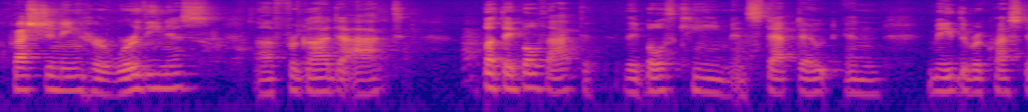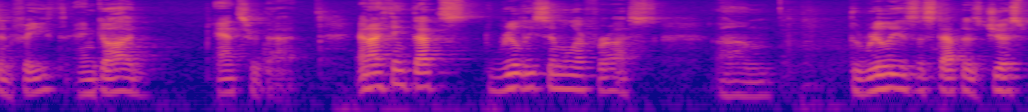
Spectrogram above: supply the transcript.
questioning her worthiness uh, for God to act. But they both acted. They both came and stepped out and made the request in faith, and God answered that. And I think that's really similar for us. Um, the really is the step is just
